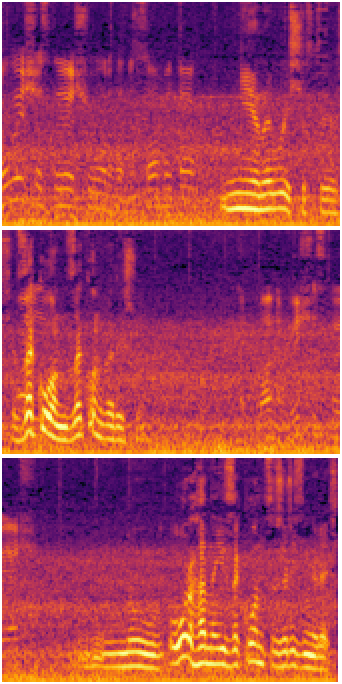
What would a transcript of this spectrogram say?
А вище стоящі органи, саме так, Ні, не вище стояще. Закон, закон вирішує. так правильно, вище стоящі. Ну, органи і закон це ж різні речі.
